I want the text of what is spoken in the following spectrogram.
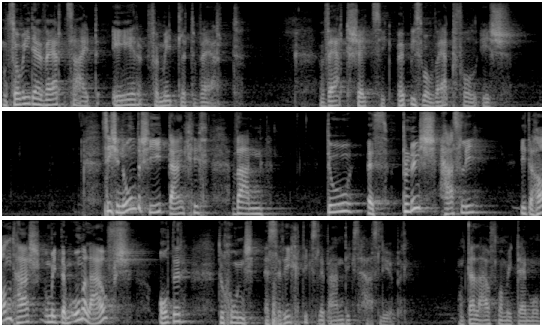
Und so wie der Wert sagt, Ehr vermittelt Wert. Wertschätzung, etwas, was wertvoll ist. Es ist ein Unterschied, denke ich, wenn du ein Plüschhäsli in der Hand hast und mit dem rumlaufst, oder du kommst ein richtiges, lebendiges Häsli über. Und dann läuft man mit dem um,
